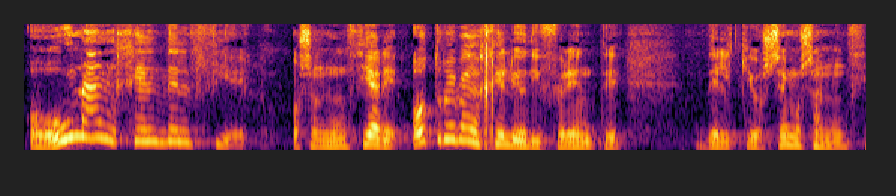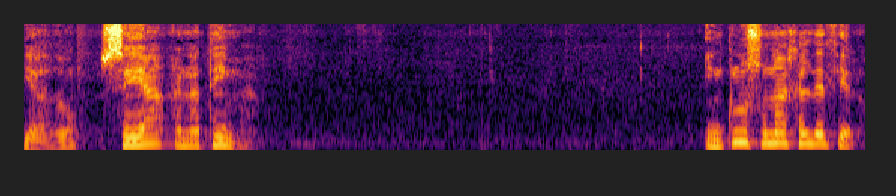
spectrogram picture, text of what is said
o un ángel del cielo os anunciare otro evangelio diferente del que os hemos anunciado, sea anatema. Incluso un ángel del cielo.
